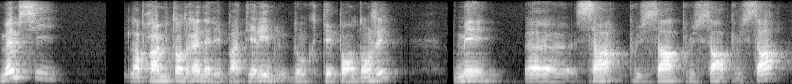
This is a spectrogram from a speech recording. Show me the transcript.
Même si la première mi-temps de Rennes, elle n'est pas terrible, donc tu n'es pas en danger. Mais euh, ça, plus ça, plus ça, plus ça,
